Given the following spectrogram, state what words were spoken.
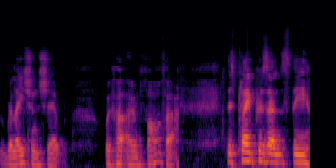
relationship with her own father. This play presents the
